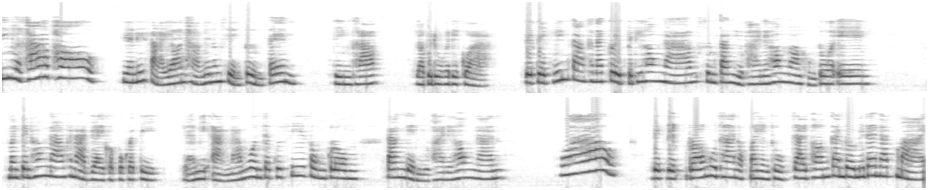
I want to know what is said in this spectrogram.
จริงเหรอคะอภอยานิสาย้อนถามด้วยน้ำเสียงตื่นเต้น จริงครับ เราไปดูกันดีกว่า เด็กๆวิ่งตามธนกฤษไปที่ห้องน้ำซึ่งตั้งอยู่ภายในห้องนอนของตัวเอง มันเป็นห้องน้ำขนาดใหญ่กว่าปกติ และมีอ่างน้ำวนจากุซซี่ทรงกลม ตั้งเด่นอยู่ภายในห้องนั้น ว้าว เด็กๆ ร้องอุทานออกมาอย่างถูกใจพร้อมกันโดยไม่ได้นัดหมาย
